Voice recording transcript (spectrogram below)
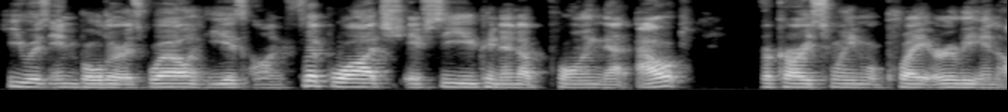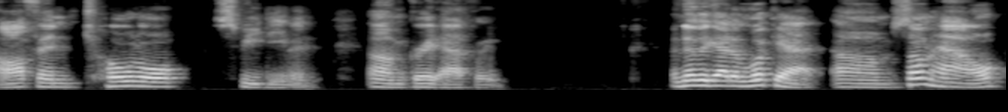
He was in Boulder as well, and he is on flip watch. If CU can end up pulling that out, Vakari Swain will play early and often. Total speed demon. Um, great athlete. Another guy to look at. Um, somehow,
